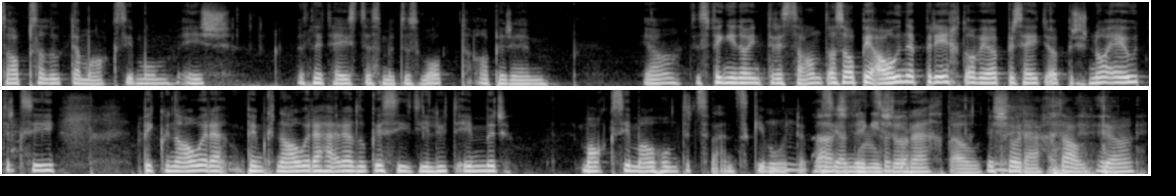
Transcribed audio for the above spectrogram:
das absolute Maximum ist. Was nicht heisst, dass man das will, aber ähm, ja, das finde ich noch interessant. Also auch bei allen Berichten, auch wenn jemand sagt, jemand war noch älter gewesen, bei genaueren, beim genaueren Heranschauen sind die Leute immer maximal 120 geworden. Mhm. Ah, das ja finde nicht ich so schon recht alt. ist schon recht alt, ja.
